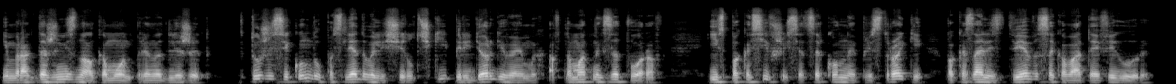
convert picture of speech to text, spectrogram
и мрак даже не знал, кому он принадлежит. В ту же секунду последовали щелчки передергиваемых автоматных затворов, и из покосившейся церковной пристройки показались две высоковатые фигуры.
